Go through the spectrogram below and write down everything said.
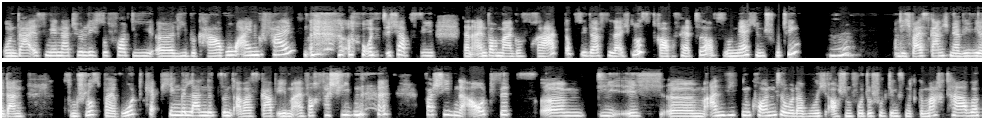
Und da ist mir natürlich sofort die äh, liebe Caro eingefallen. und ich habe sie dann einfach mal gefragt, ob sie da vielleicht Lust drauf hätte, auf so ein Märchenshooting. Mhm. Und ich weiß gar nicht mehr, wie wir dann zum Schluss bei Rotkäppchen gelandet sind, aber es gab eben einfach verschiedene, verschiedene Outfits, ähm, die ich ähm, anbieten konnte oder wo ich auch schon Fotoshootings mit gemacht habe.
